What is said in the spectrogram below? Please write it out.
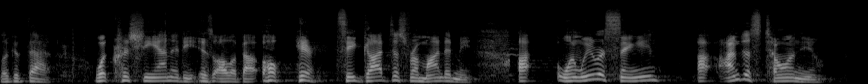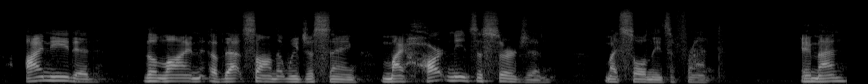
Look at that what Christianity is all about. Oh, here, see, God just reminded me. Uh, when we were singing, uh, I'm just telling you, I needed the line of that song that we just sang My heart needs a surgeon, my soul needs a friend. Amen?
